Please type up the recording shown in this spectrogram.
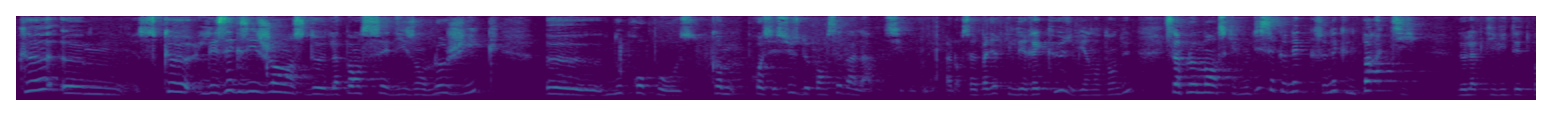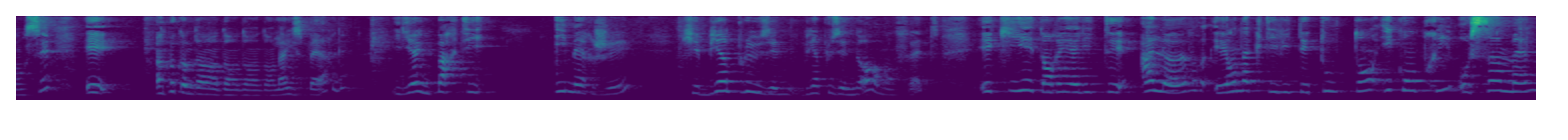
que euh, ce que les exigences de la pensée, disons, logique euh, nous propose comme processus de pensée valable, si vous voulez. Alors, ça ne veut pas dire qu'il les récuse, bien entendu. Simplement, ce qu'il nous dit, c'est que ce n'est qu'une partie de l'activité de pensée. Et un peu comme dans, dans, l'iceberg, il y a une partie immergée qui est bien plus, bien plus énorme en fait, et qui est en réalité à l'œuvre et en activité tout le temps, y compris au sein même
